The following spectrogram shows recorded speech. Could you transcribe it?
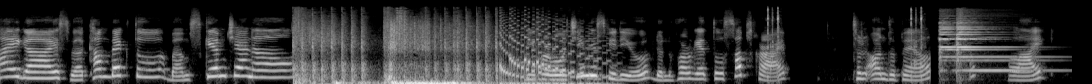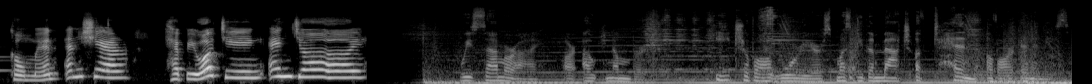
Hi guys, welcome back to Bamz Game channel. Before watching this video, don't forget to subscribe, turn on the bell, like, comment, and share. Happy watching, enjoy! We samurai are outnumbered. Each of our warriors must be the match of 10 of our enemies.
